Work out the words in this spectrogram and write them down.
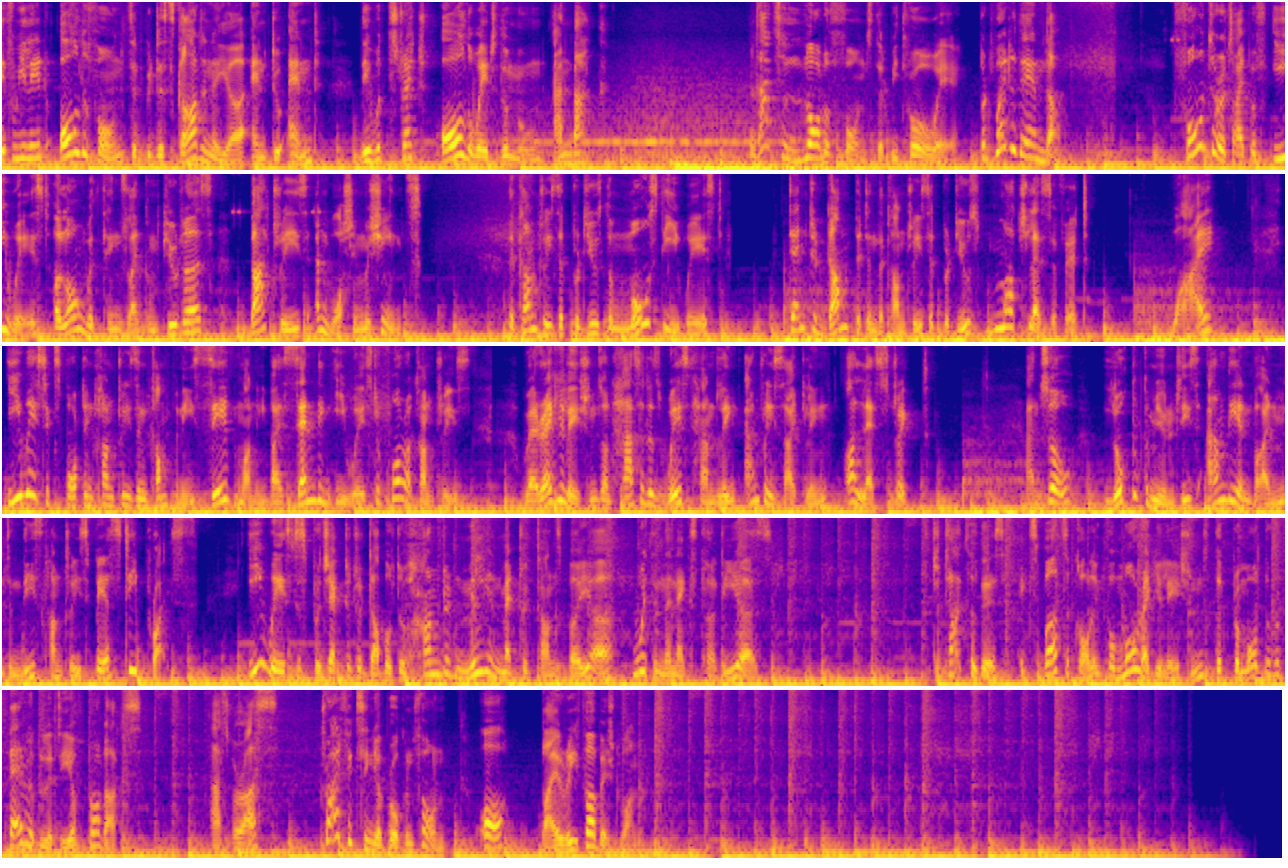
If we laid all the phones that we discard in a year end to end, they would stretch all the way to the moon and back. That's a lot of phones that we throw away, but where do they end up? Phones are a type of e waste along with things like computers, batteries, and washing machines. The countries that produce the most e waste tend to dump it in the countries that produce much less of it. Why? E waste exporting countries and companies save money by sending e waste to poorer countries, where regulations on hazardous waste handling and recycling are less strict. And so, local communities and the environment in these countries pay a steep price. E waste is projected to double to 100 million metric tons per year within the next 30 years. To tackle this, experts are calling for more regulations that promote the repairability of products. As for us, try fixing your broken phone or buy a refurbished one.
